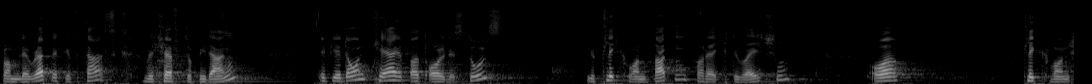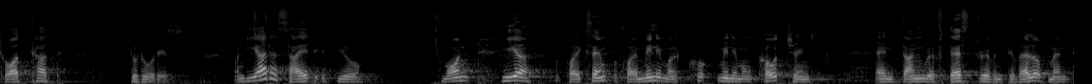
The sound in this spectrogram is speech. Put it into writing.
from the repetitive tasks which have to be done, if you don't care about all these tools, you click one button for activation or click one shortcut to do this. On the other side, if you want here, for example, for a minimal co minimum code change and done with test-driven development,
